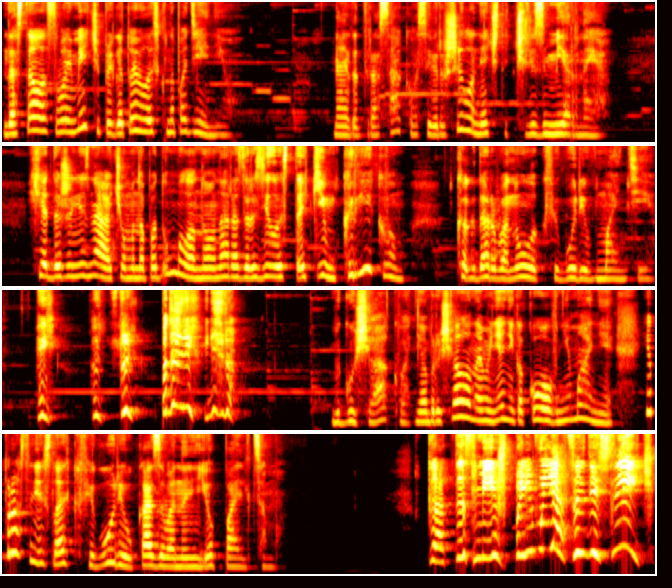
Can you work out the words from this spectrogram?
достала свой меч и приготовилась к нападению. На этот раз Аква совершила нечто чрезмерное. Я даже не знаю, о чем она подумала, но она разразилась таким криком, когда рванула к фигуре в мантии. Эй, эй стой, подожди, иди сюда! Бегущая Аква не обращала на меня никакого внимания и просто неслась к фигуре, указывая на нее пальцем. Как ты смеешь появляться здесь, Лич?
